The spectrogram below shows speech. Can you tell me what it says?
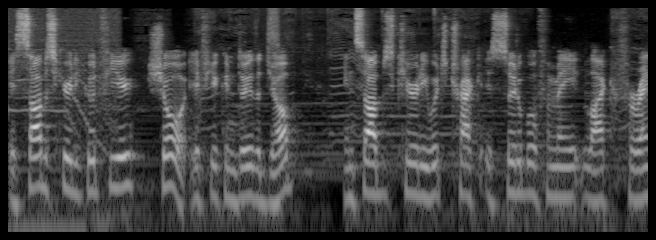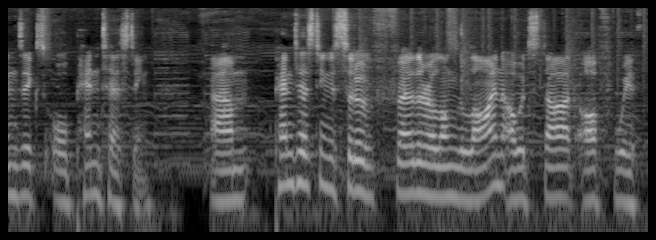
is cybersecurity good for you? Sure, if you can do the job. In cybersecurity, which track is suitable for me, like forensics or pen testing? Um, pen testing is sort of further along the line. I would start off with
